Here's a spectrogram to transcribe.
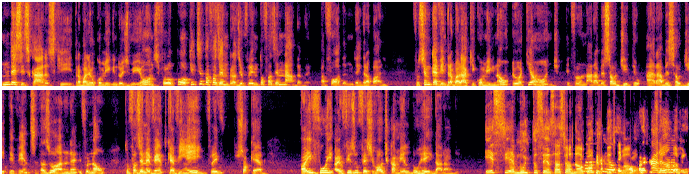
um desses caras que trabalhou comigo em 2011 falou: pô, o que, que você está fazendo no Brasil? Eu falei: não estou fazendo nada, velho, tá foda, não tem trabalho. Você não quer vir trabalhar aqui comigo, não? Eu aqui aonde? Ele falou, na Arábia Saudita. Eu, Arábia Saudita, evento? Você tá zoando, né? Ele falou, não, tô fazendo evento, quer vir aí? Eu falei, só quero. Aí fui, aí eu fiz o festival de camelo do rei da Arábia. Esse é muito sensacional. Conta esse festival. Pra caramba, velho.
